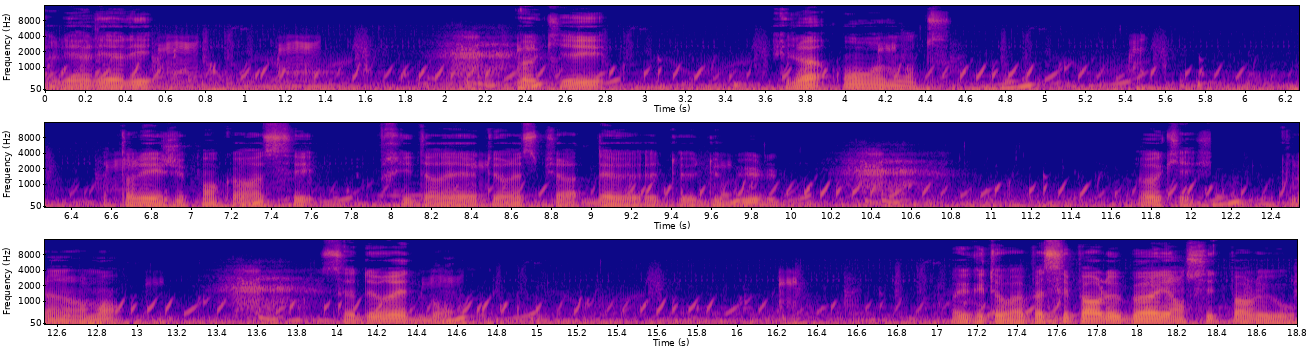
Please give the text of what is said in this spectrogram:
Allez, allez, allez. Ok. Et là, on remonte. Attendez, j'ai pas encore assez pris de, de, de bulles. Ok. Là, normalement, ça devrait être bon. Bon, écoutez, on va passer par le bas et ensuite par le haut.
